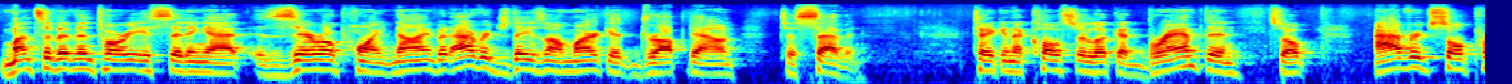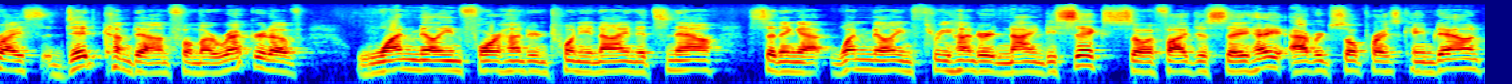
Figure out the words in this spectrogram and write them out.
Months of inventory is sitting at 0.9, but average days on market dropped down to 7. Taking a closer look at Brampton, so average sold price did come down from a record of 1,429. It's now sitting at 1,396. So if I just say, hey, average sold price came down,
